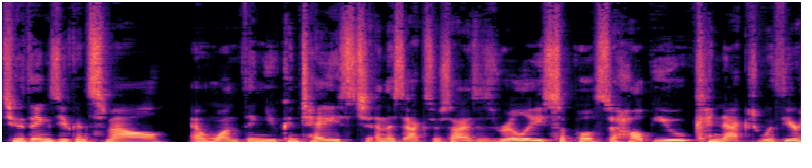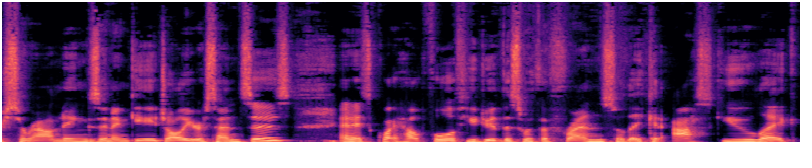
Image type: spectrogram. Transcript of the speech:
two things you can smell, and one thing you can taste. And this exercise is really supposed to help you connect with your surroundings and engage all your senses. And it's quite helpful if you do this with a friend so they can ask you, like,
